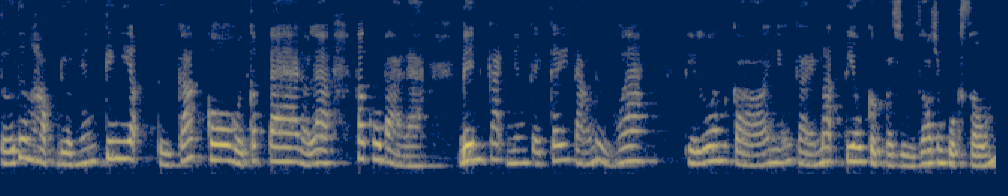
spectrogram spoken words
tớ thường học được những kinh nghiệm từ các cô hồi cấp 3 đó là các cô bảo là bên cạnh những cái cây táo nở hoa thì luôn có những cái mặt tiêu cực và rủi ro trong cuộc sống.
